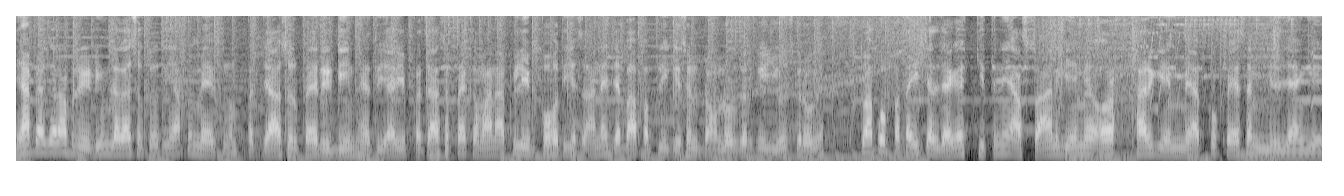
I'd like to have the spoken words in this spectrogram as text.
यहाँ पे अगर आप रिडीम लगा सकते हो तो यहाँ पे मैक्सिमम पचास रुपये रिडीम है। तो यार ये पचास रुपये कमाना आपके लिए बहुत ही आसान है। जब आप एप्लीकेशन डाउनलोड करके यूज़ करोगे तो आपको पता ही चल जाएगा कितने आसान गेम है और हर गेम में आपको पैसे मिल जाएँगे।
